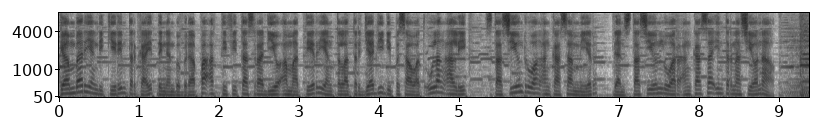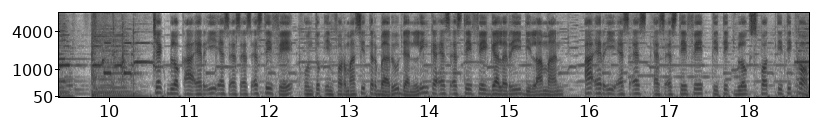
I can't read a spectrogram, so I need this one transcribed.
Gambar yang dikirim terkait dengan beberapa aktivitas radio amatir yang telah terjadi di pesawat ulang-alik, Stasiun Ruang Angkasa Mir, dan Stasiun Luar Angkasa Internasional. Cek blog ARI SSSTV untuk informasi terbaru dan link ke SSTV Gallery di laman arissstv.blogspot.com.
